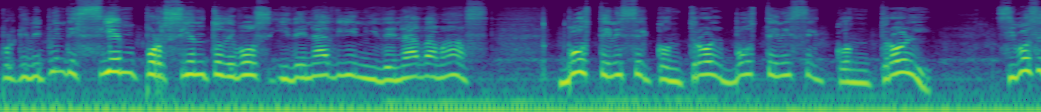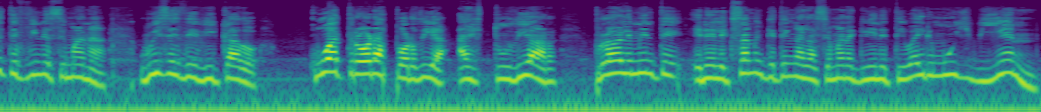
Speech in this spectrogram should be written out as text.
Porque depende 100% de vos y de nadie ni de nada más. Vos tenés el control, vos tenés el control. Si vos este fin de semana hubieses dedicado cuatro horas por día a estudiar, probablemente en el examen que tengas la semana que viene te va a ir muy bien.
